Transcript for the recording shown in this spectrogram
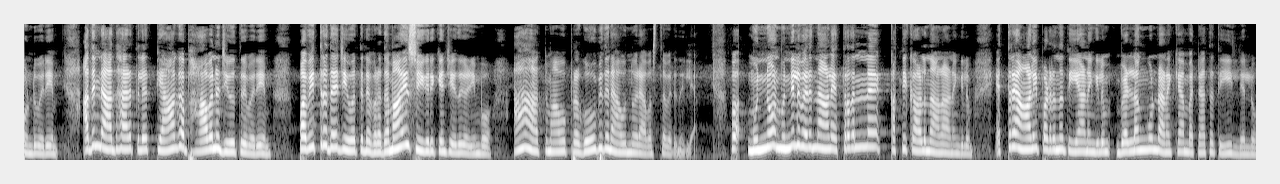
കൊണ്ടുവരികയും അതിന്റെ ആധാരത്തിൽ ത്യാഗഭാവന ജീവിതത്തിൽ വരികയും പവിത്രതയെ ജീവിതത്തിന്റെ വ്രതമായി സ്വീകരിക്കുകയും ചെയ്തു കഴിയുമ്പോൾ ആ ആത്മാവ് പ്രകോപിതനാവുന്ന ഒരവസ്ഥ വരുന്നില്ല. അപ്പോൾ മുന്നോ മുന്നിൽ വരുന്ന ആൾ എത്ര തന്നെ കത്തിക്കാളുന്ന ആളാണെങ്കിലും എത്ര ആളി പടരുന്ന തീയാണെങ്കിലും വെള്ളം കൊണ്ട് അണയ്ക്കാൻ പറ്റാത്ത തീയില്ലല്ലോ.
